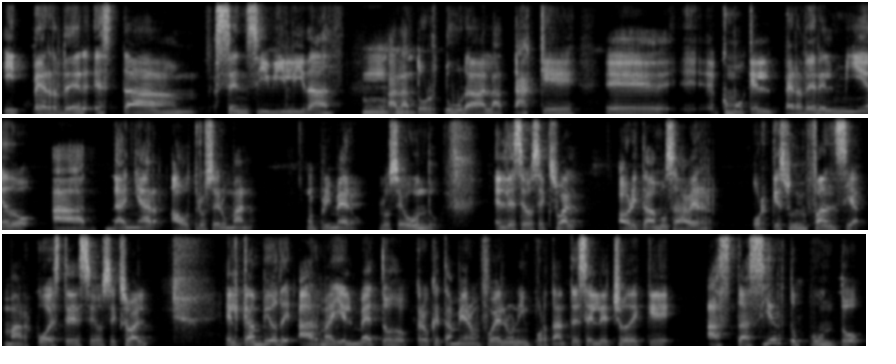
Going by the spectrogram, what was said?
y perder esta mm, sensibilidad a la tortura, al ataque, eh, como que el perder el miedo a dañar a otro ser humano. Lo primero. Lo segundo, el deseo sexual. Ahorita vamos a ver por qué su infancia marcó este deseo sexual. El cambio de arma y el método creo que también fueron importantes el hecho de que hasta cierto punto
